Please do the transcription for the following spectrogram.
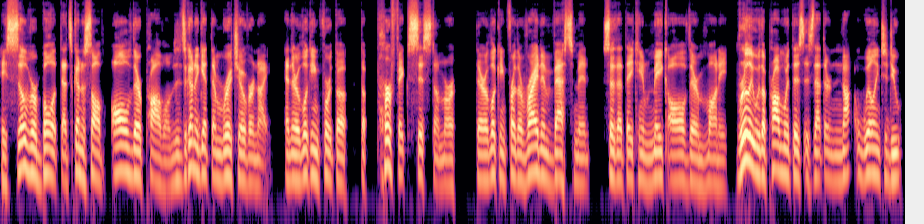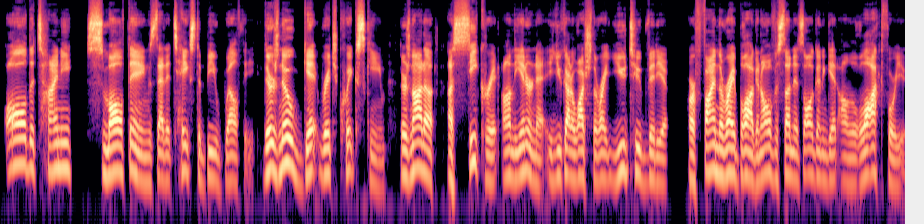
a silver bullet that's going to solve all of their problems. It's going to get them rich overnight. And they're looking for the, the perfect system or they're looking for the right investment so that they can make all of their money. Really, the problem with this is that they're not willing to do all the tiny, small things that it takes to be wealthy. There's no get rich quick scheme. There's not a, a secret on the internet. You got to watch the right YouTube video or find the right blog, and all of a sudden it's all going to get unlocked for you.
